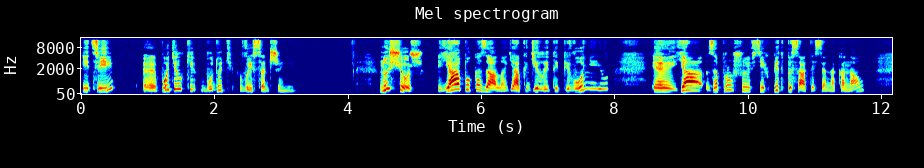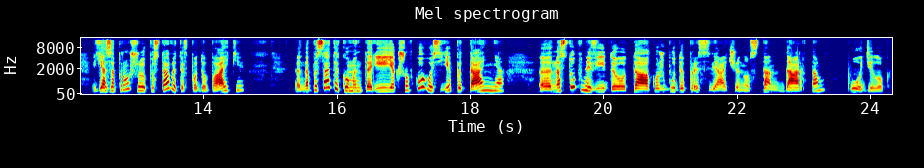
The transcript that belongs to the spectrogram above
і ці е, поділки будуть висаджені. Ну що ж, я показала, як ділити півонію. Е, Я запрошую всіх підписатися на канал. Я запрошую поставити вподобайки, написати коментарі, якщо в когось є питання. Е, Наступне відео також буде присвячено стандартам поділок.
